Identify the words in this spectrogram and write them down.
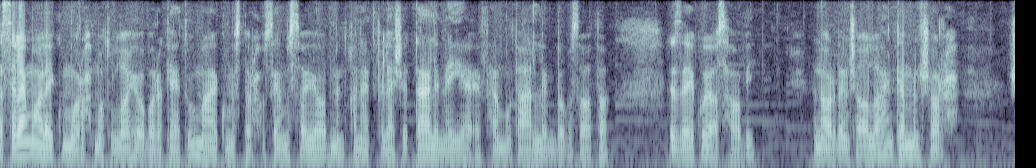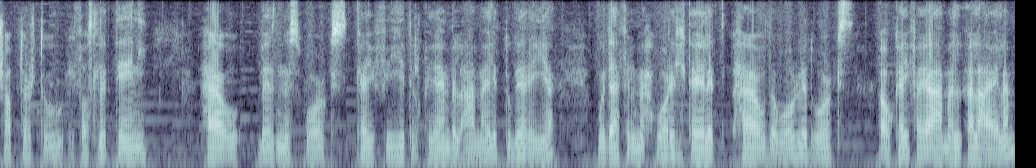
السلام عليكم ورحمة الله وبركاته. معاكم مستر حسام الصياد من قناة فلاش التعليمية. افهم وتعلم ببساطة. ازيكم يا اصحابي؟ النهاردة ان شاء الله هنكمل شرح شابتر 2 الفصل الثاني How Business Works كيفية القيام بالأعمال التجارية وده في المحور الثالث How the World Works أو كيف يعمل العالم.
